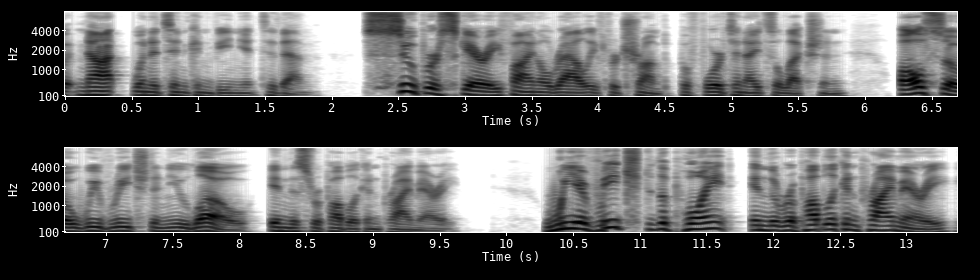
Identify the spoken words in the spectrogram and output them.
but not when it's inconvenient to them. Super scary final rally for Trump before tonight's election. Also, we've reached a new low in this Republican primary. We have reached the point in the Republican primary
